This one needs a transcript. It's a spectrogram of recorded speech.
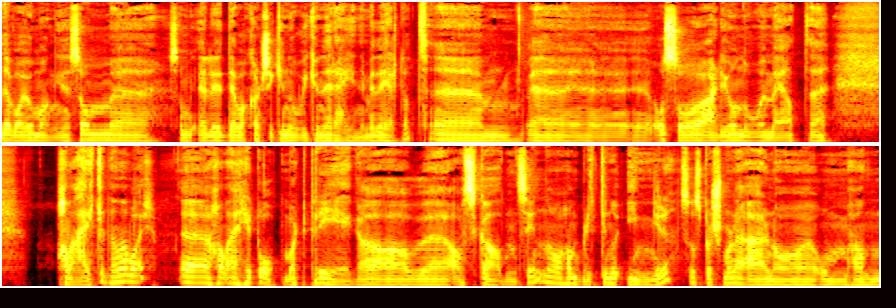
Det var jo mange som, eh, som Eller det var kanskje ikke noe vi kunne regne med i det hele tatt. Eh, eh, og så er det jo noe med at han er ikke den han var. Han er helt åpenbart prega av, av skaden sin, og han blir ikke noe yngre. Så spørsmålet er nå om han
